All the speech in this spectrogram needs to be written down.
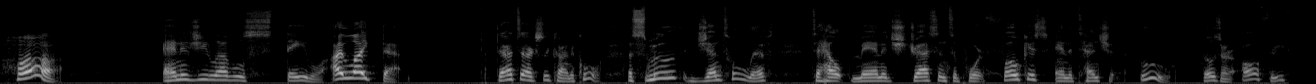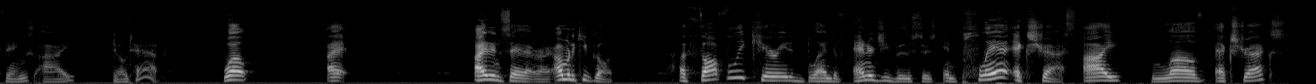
Huh. Energy levels stable. I like that. That's actually kind of cool. A smooth, gentle lift to help manage stress and support focus and attention. Ooh, those are all three things I don't have. Well, I I didn't say that right. I'm going to keep going. A thoughtfully curated blend of energy boosters and plant extracts. I love extracts,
